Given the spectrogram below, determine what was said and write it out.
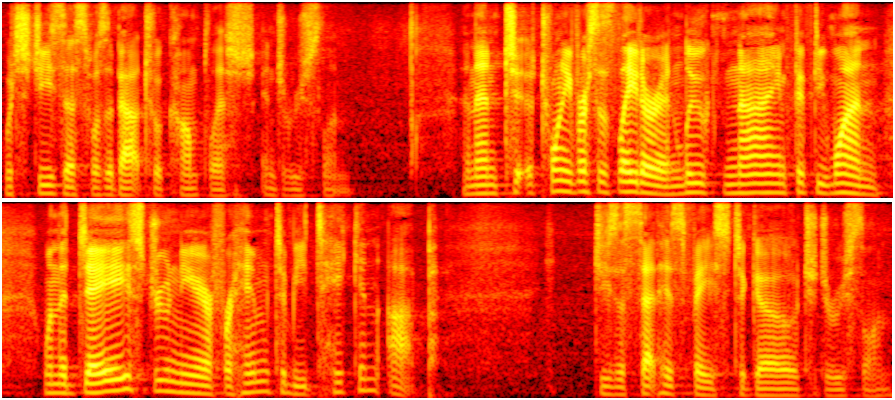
which Jesus was about to accomplish in Jerusalem. And then 20 verses later in Luke 9:51, when the days drew near for him to be taken up, Jesus set his face to go to Jerusalem.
